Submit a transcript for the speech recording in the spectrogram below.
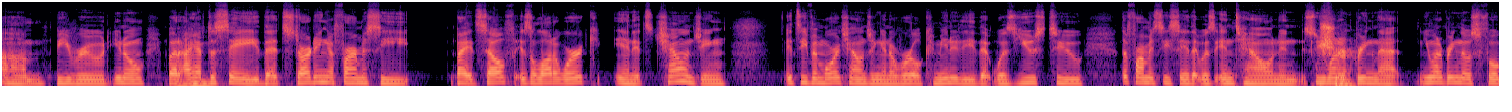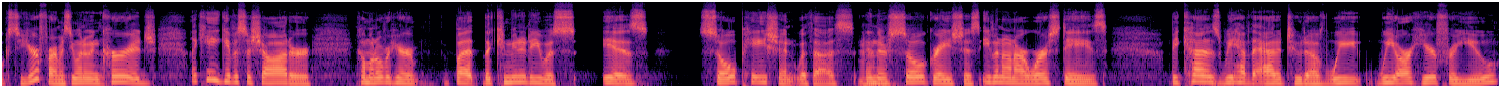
um, be rude, you know. But I have to say that starting a pharmacy by itself is a lot of work and it's challenging. It's even more challenging in a rural community that was used to the pharmacy say that was in town. And so you want to bring that you want to bring those folks to your pharmacy. You want to encourage like hey give us a shot or come on over here. But the community was is so patient with us and they're so gracious even on our worst days because we have the attitude of we we are here for you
